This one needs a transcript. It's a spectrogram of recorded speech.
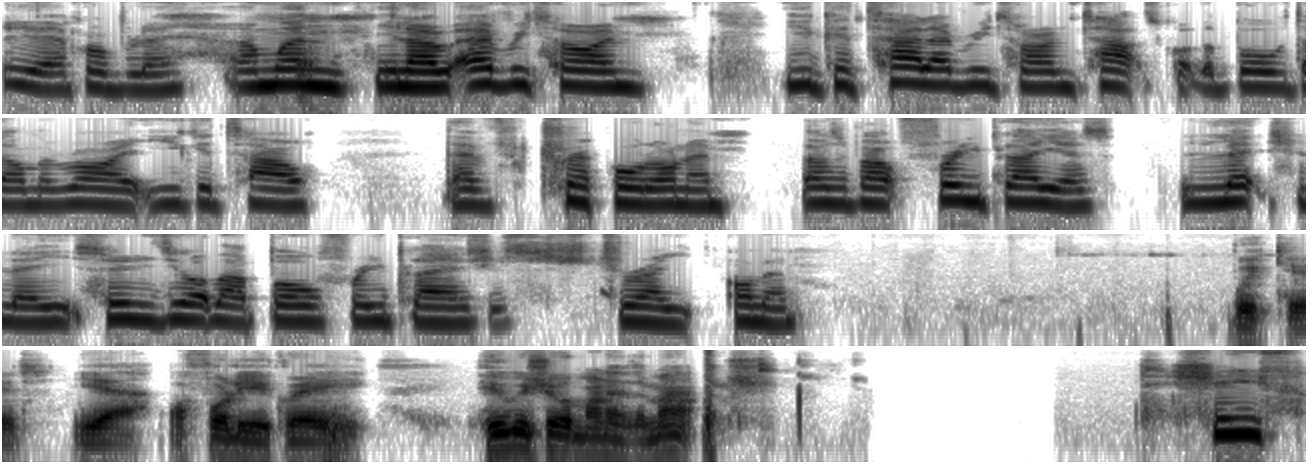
Yeah, probably. And when you know, every time you could tell every time Tat's got the ball down the right, you could tell they've tripled on him. There was about three players, literally, as soon as you got that ball, three players just straight on him. Wicked. Yeah, I fully agree. Who was your man of the match? Sheaf.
